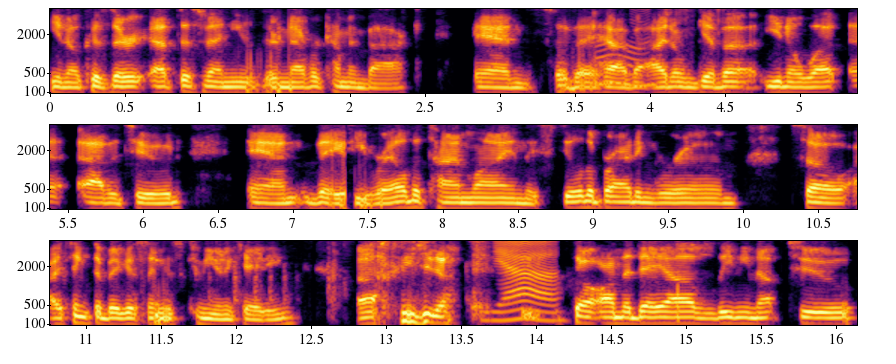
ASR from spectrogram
you know, because they're at this venue, they're never coming back, and so they oh, have I don't give a you know what attitude. And they derail the timeline. They steal the bride and groom. So I think the biggest thing is communicating. Uh, you know, yeah. So on the day of, leading up to,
